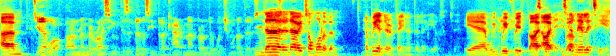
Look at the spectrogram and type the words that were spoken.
Um, Do you know what? I remember writing visibility, but I can't remember under which one of those. no, no, no. It's on one of them. It'll be under availability or something. Yeah, we've, we've, we've It's I, got, it's well, got an ility in it.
